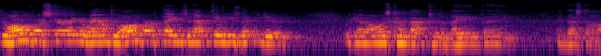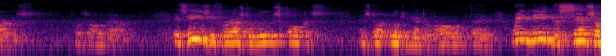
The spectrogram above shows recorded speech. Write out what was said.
Through all of our scurrying around, through all of our things and activities that we do, we got to always come back to the main thing, and that's the harvest. That's what it's all about. It's easy for us to lose focus and start looking at the wrong thing. We need the sense of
